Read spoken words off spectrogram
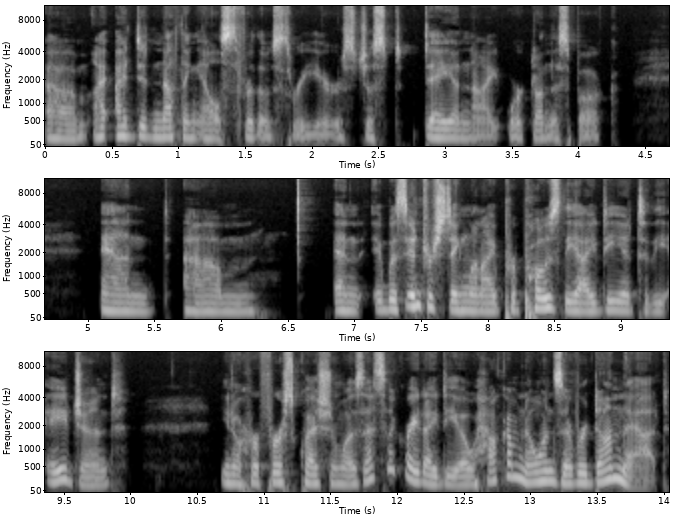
um, I, I, did nothing else for those three years, just day and night worked on this book. And um, and it was interesting when I proposed the idea to the agent. You know, her first question was, "That's a great idea. How come no one's ever done that?"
